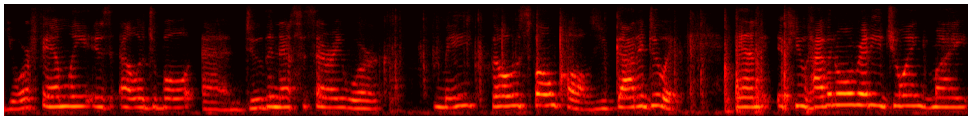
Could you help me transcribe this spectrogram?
your family is eligible and do the necessary work. Make those phone calls. You've got to do it. And if you haven't already joined my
